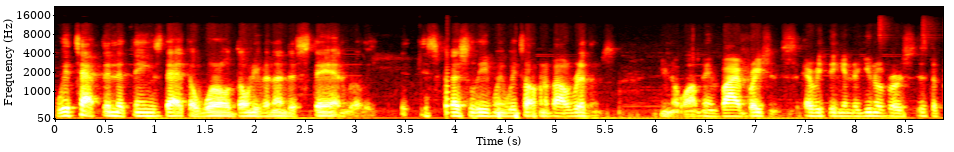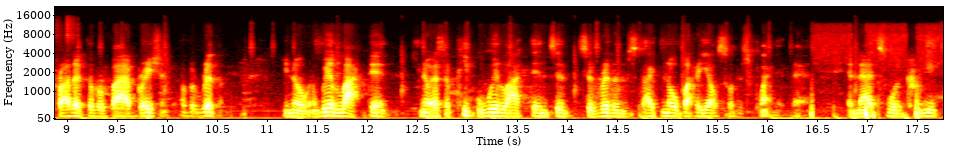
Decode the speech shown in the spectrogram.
We're tapped into things that the world don't even understand, really, especially when we're talking about rhythms. You know, I mean, vibrations. Everything in the universe is the product of a vibration, of a rhythm. You know, and we're locked in. You know, as a people, we're locked into to rhythms like nobody else on this planet, man and that's what creates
